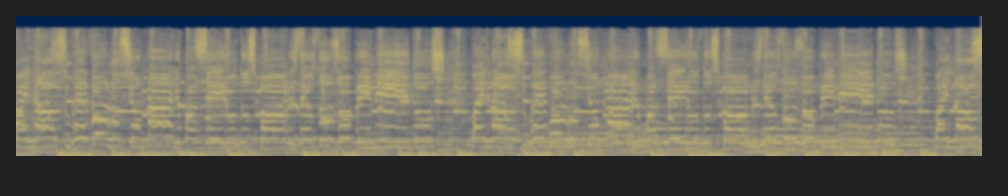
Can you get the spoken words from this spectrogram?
Pai nosso revolucionário, parceiro dos pobres, Deus dos oprimidos. Pai nosso revolucionário, parceiro dos pobres, Deus dos oprimidos. Pai nosso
